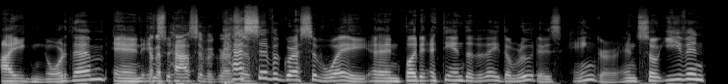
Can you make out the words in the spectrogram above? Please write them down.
I ignore them and Kind it's of passive aggressive. passive aggressive way and but at the end of the day the root is anger and so even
